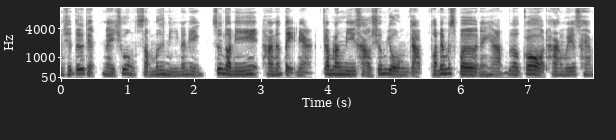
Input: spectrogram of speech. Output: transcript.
นเชสเตอร์ยูไนเต็ดในช่วงซัมเมอร์นี้นั่นเอง ซึ่งตอนนี้ทางนักเตะเนี่ยกำลังมีข่าวเชื่อมโยงกับท็อตแนมสเปอร์สนะครับ แล้วก็ทางเวสต์แฮม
